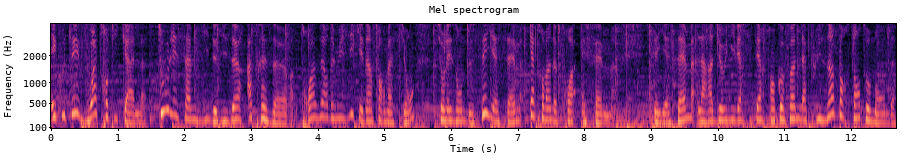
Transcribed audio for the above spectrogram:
Écoutez Voix Tropicale tous les samedis de 10h à 13h. 3 heures de musique et d'information sur les ondes de CISM 89.3 FM. CISM, la radio universitaire francophone la plus importante au monde,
